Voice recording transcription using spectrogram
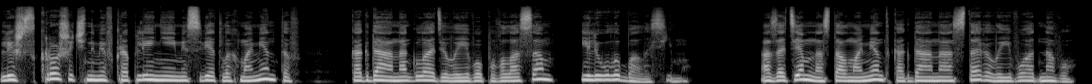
лишь с крошечными вкраплениями светлых моментов, когда она гладила его по волосам или улыбалась ему. А затем настал момент, когда она оставила его одного.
